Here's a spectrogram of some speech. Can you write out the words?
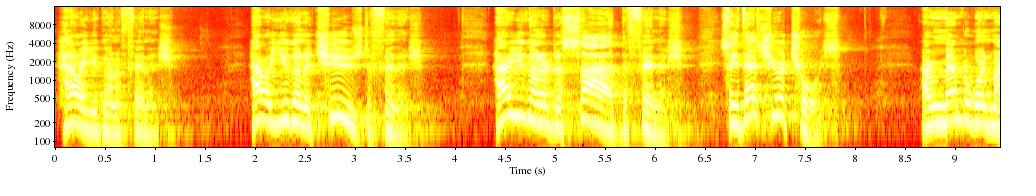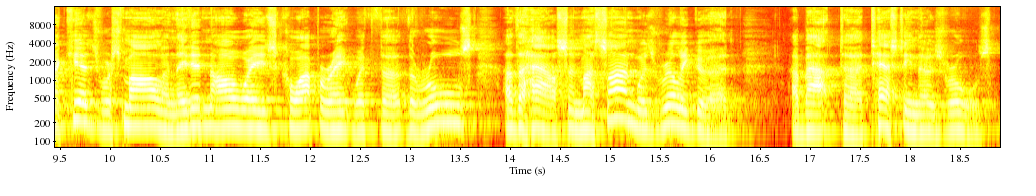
How are you going to finish? How are you going to choose to finish? How are you going to decide to finish? See, that's your choice. I remember when my kids were small and they didn't always cooperate with the, the rules of the house, and my son was really good about uh, testing those rules.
